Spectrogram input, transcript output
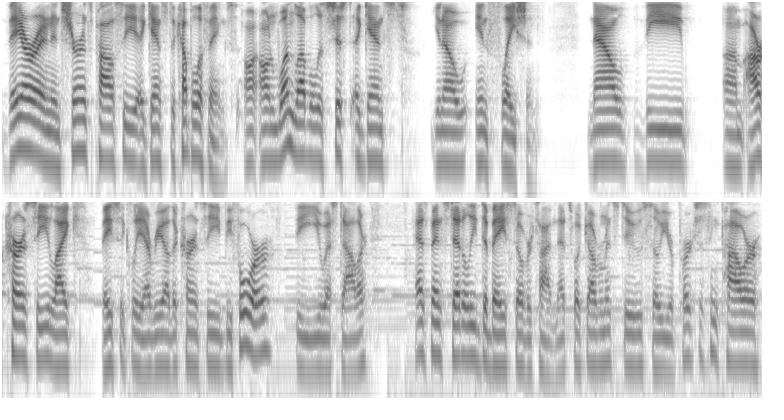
They are an insurance policy against a couple of things. On, on one level, it's just against you know inflation. Now the um, our currency, like basically every other currency before the U.S. dollar, has been steadily debased over time. That's what governments do. So your purchasing power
